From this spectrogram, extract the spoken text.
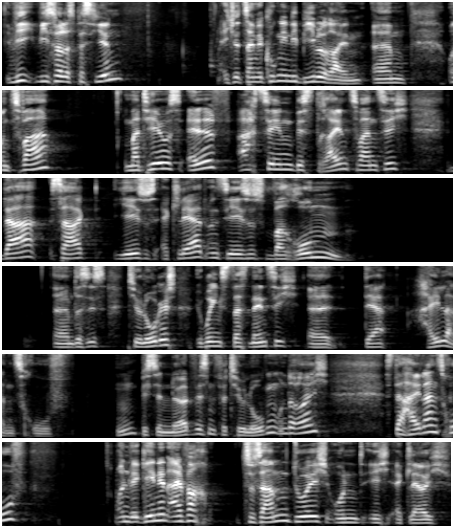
Wie, wie soll das passieren? Ich würde sagen, wir gucken in die Bibel rein. Ähm, und zwar Matthäus 11, 18 bis 23, da sagt Jesus, erklärt uns Jesus, warum. Ähm, das ist theologisch. Übrigens, das nennt sich äh, der Heilandsruf. Hm? Bisschen Nerdwissen für Theologen unter euch. Ist der Heilandsruf. Und wir gehen den einfach zusammen durch und ich erkläre euch,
